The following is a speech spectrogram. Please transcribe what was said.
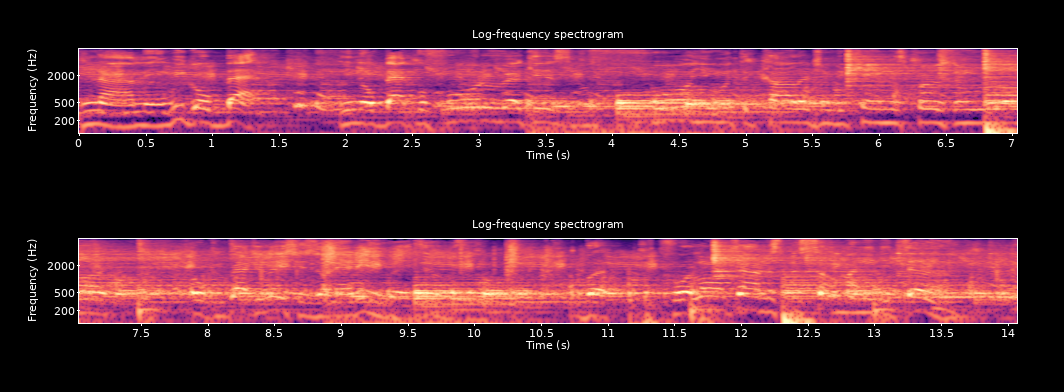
mean, we go back. You know, back before the records, before you went to college and became this person who you are. Oh, congratulations on that anyway. But for a long time, it's been something I need to tell you.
